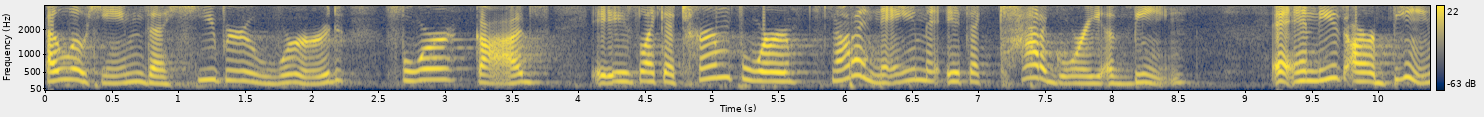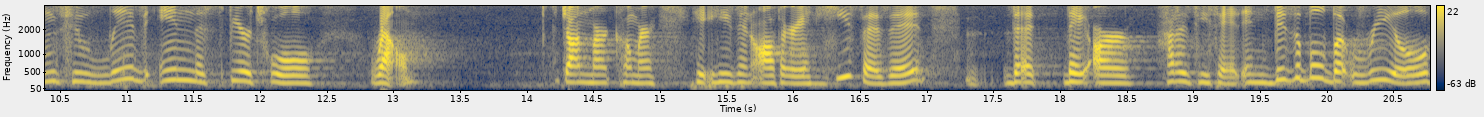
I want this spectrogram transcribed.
Elohim, the Hebrew word for gods, is like a term for, it's not a name, it's a category of being. And these are beings who live in the spiritual realm. John Mark Comer, he's an author, and he says it that they are, how does he say it? Invisible but real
